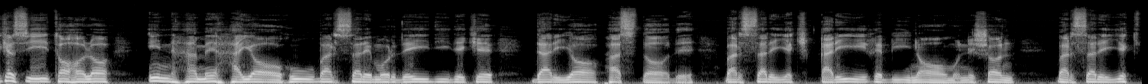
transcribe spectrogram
کسی تا حالا این همه هیاهو بر سر مردهی دیده که دریا پس داده بر سر یک غریق بینام و نشان بر سر یک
